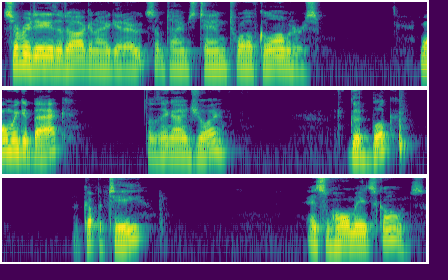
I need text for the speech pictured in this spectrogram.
So every day the dog and I get out, sometimes 10, 12 kilometers. When we get back, the thing I enjoy, good book, a cup of tea, and some homemade scones.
